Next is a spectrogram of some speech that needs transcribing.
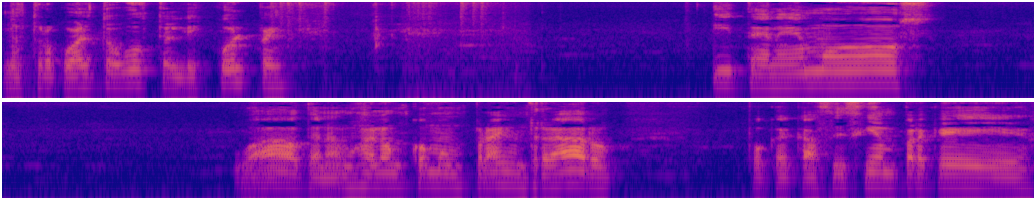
nuestro cuarto booster, disculpen. Y tenemos, wow, tenemos el Uncommon Prime raro, porque casi siempre que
